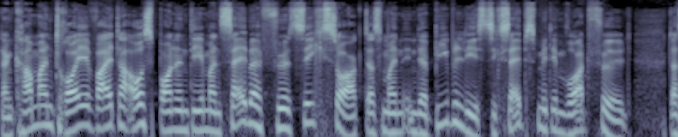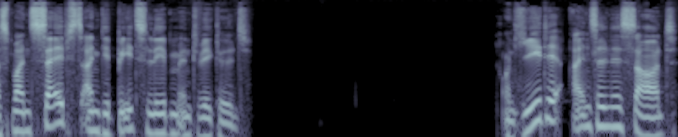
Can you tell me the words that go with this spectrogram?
dann kann man Treue weiter ausbauen, indem man selber für sich sorgt, dass man in der Bibel liest, sich selbst mit dem Wort füllt, dass man selbst ein Gebetsleben entwickelt. Und jede einzelne Saat,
